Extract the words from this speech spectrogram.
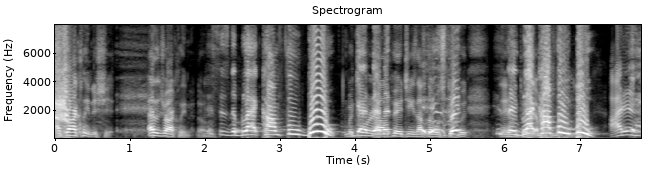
I dry cleaned the shit. As a dry cleaner though. This is the black kung fu boo. But two God hundred damn dollar it. pair of jeans, I thought it was stupid. His name Black Kung Fu. Boo. I didn't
